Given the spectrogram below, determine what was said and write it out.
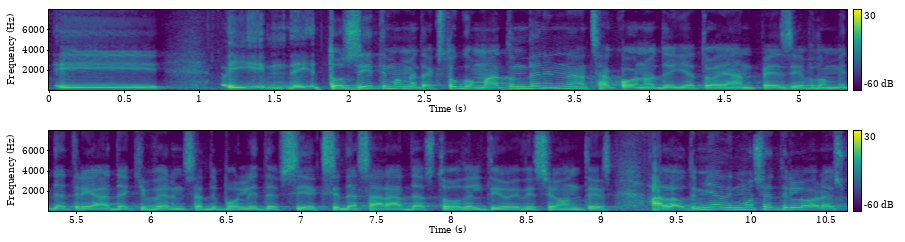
η, η- το ζήτημα μεταξύ των κομμάτων δεν είναι να τσακώνονται για το εάν παίζει 70-30 κυβέρνηση αντιπολίτευση, 60-40 στο δελτίο ειδήσεών της, αλλά ότι μια δημόσια τηλεόραση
